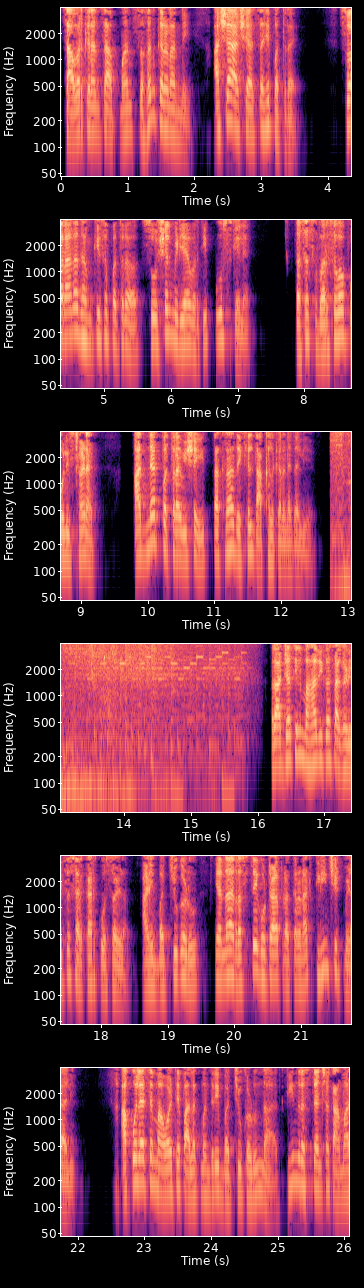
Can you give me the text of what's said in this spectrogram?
सावरकरांचा अपमान सहन करणार नाही अशा आशयाचं हे पत्र आहे. स्वरानं धमकीचं पत्र सोशल मीडियावरती पोस्ट केलंय. तसंच वर्सव पोलीस ठाण्यात अज्ञात पत्राविषयी तक्रार देखील दाखल करण्यात आली आहे राज्यातील महाविकास आघाडीचं सरकार कोसळलं आणि बच्चू कडू यांना रस्ते घोटाळा प्रकरणात क्लीन चिट मिळाली. अकोल्याचे मावळते पालकमंत्री बच्चू कडूंना तीन रस्त्यांच्या कामात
